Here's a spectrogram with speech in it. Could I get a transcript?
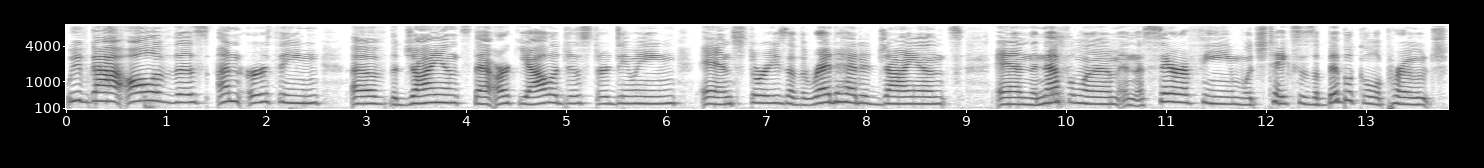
we've got all of this unearthing of the giants that archaeologists are doing and stories of the red-headed giants and the Nephilim and the Seraphim, which takes as a biblical approach.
